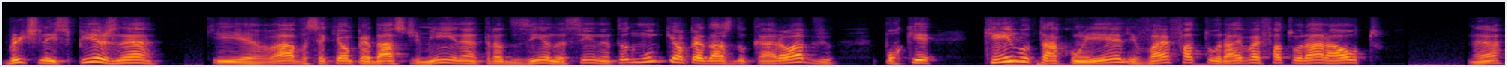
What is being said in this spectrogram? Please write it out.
Britney Spears, né? Que, ah, você quer um pedaço de mim, né? Traduzindo assim, né? Todo mundo quer um pedaço do cara, óbvio, porque quem lutar com ele vai faturar e vai faturar alto, né?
